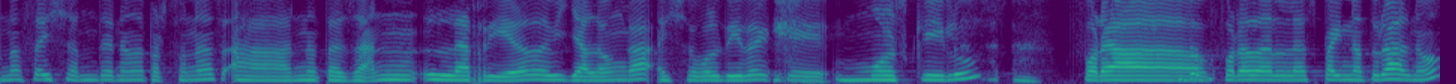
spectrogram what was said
Una seixantena de persones uh, netejant la riera de Villalonga, això vol dir de que molts quilos fora, fora de l'espai natural, no?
